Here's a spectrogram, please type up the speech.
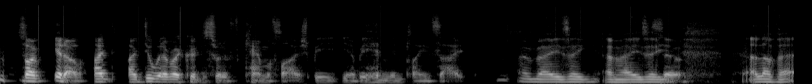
so I, you know, I I do whatever I could to sort of camouflage, be you know, be hidden in plain sight. Amazing, amazing. So, I love it.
